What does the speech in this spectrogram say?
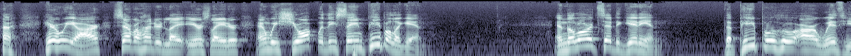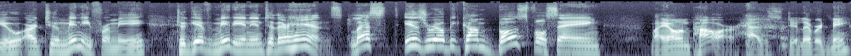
Here we are, several hundred years later, and we show up with these same people again. And the Lord said to Gideon, the people who are with you are too many for me to give Midian into their hands, lest Israel become boastful, saying, My own power has delivered me.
